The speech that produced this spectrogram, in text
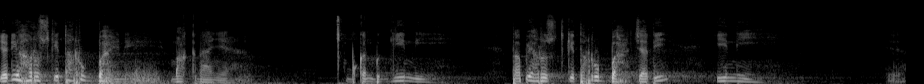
Jadi harus kita rubah ini maknanya bukan begini, tapi harus kita rubah jadi ini. Ya.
